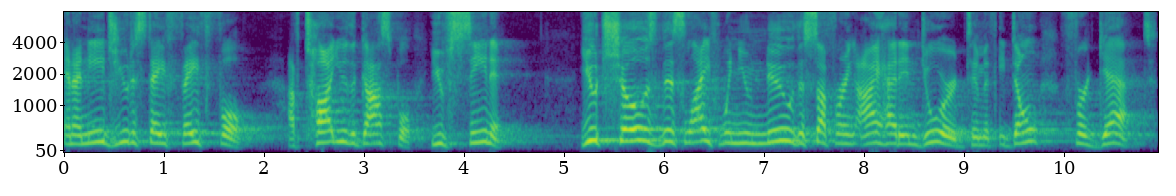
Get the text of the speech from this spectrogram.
And I need you to stay faithful. I've taught you the gospel, you've seen it. You chose this life when you knew the suffering I had endured, Timothy. Don't forget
